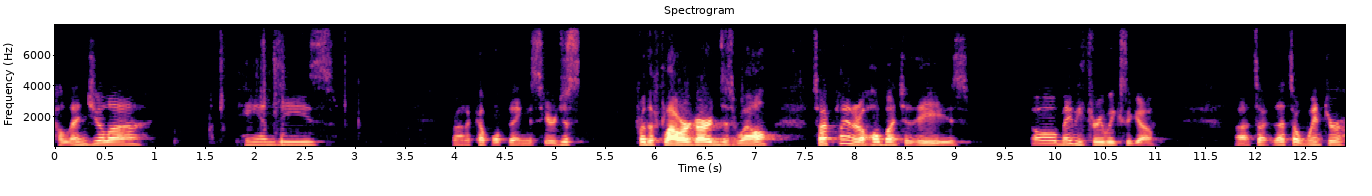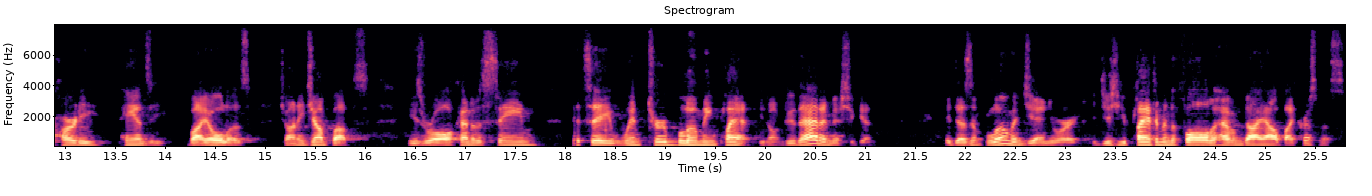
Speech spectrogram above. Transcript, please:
calendula, pansies. Brought a couple things here just for the flower gardens as well. So I planted a whole bunch of these, oh, maybe three weeks ago. Uh, that's, a, that's a winter hardy pansy, violas, Johnny jump ups. These are all kind of the same. It's a winter blooming plant. You don't do that in Michigan. It doesn't bloom in January. You just you plant them in the fall to have them die out by Christmas.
